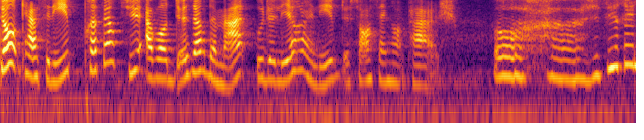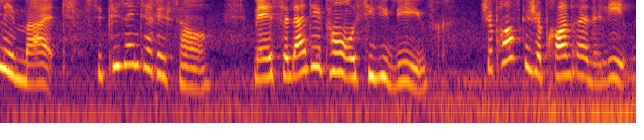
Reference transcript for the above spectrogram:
Donc, Cassidy, préfères-tu avoir deux heures de maths ou de lire un livre de 150 pages? Oh, euh, je dirais les maths. C'est plus intéressant. Mais cela dépend aussi du livre. Je pense que je prendrai le livre.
